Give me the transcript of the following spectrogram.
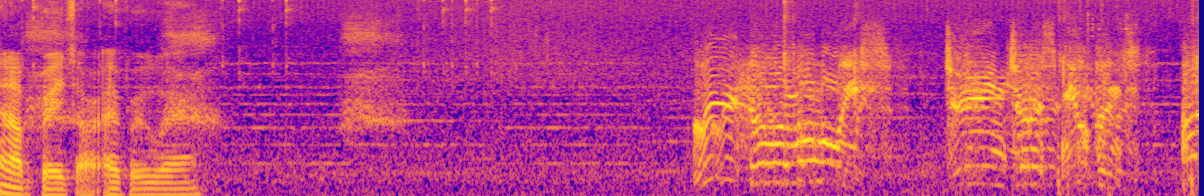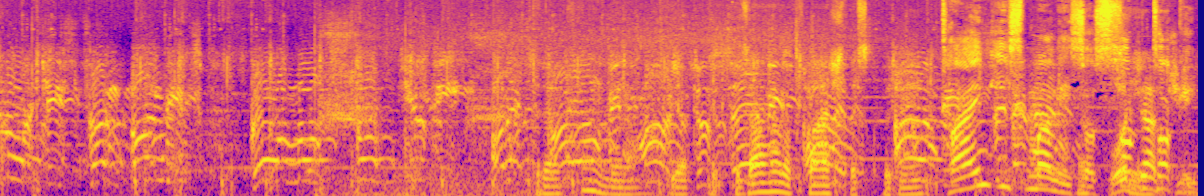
And upgrades are everywhere. Because I have a flash disk with me. Time is money, so stop talking.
